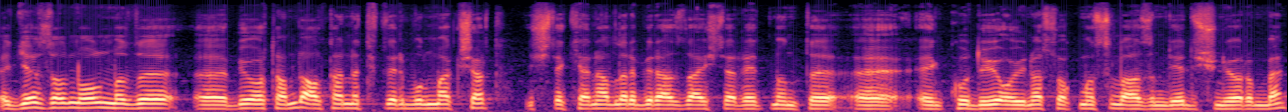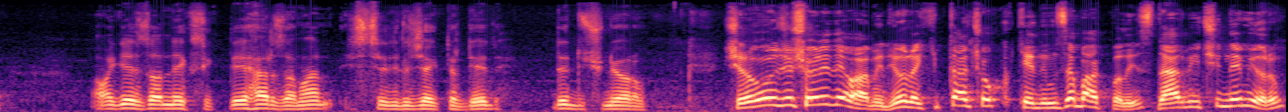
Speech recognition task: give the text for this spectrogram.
E, Gezal'ın olmadığı e, bir ortamda alternatifleri bulmak şart. İşte kenarları biraz daha işte Redmond'ı, e, Enkudu'yu oyuna sokması lazım diye düşünüyorum ben. Ama Gezal'ın eksikliği her zaman hissedilecektir diye de düşünüyorum. Şenol Hoca şöyle devam ediyor. Rakipten çok kendimize bakmalıyız. Derbi için demiyorum.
